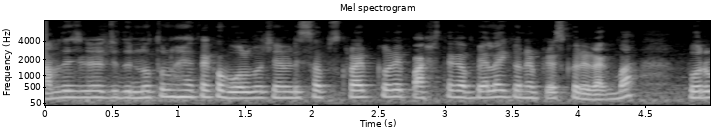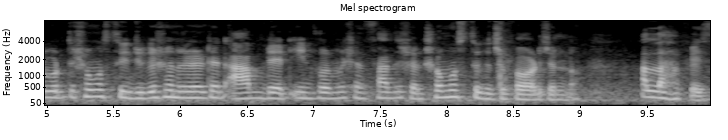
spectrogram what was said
আমাদের চ্যানেলে যদি নতুন হয়ে থাকো, বলব চ্যানেলটি সাবস্ক্রাইব করে পাশে থাকা বেল আইকনে প্রেস করে রাখবা। পরবর্তী সমস্ত education related update information suggestion সমস্ত কিছু পাওয়ার জন্য। আল্লাহ হাফিজ।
